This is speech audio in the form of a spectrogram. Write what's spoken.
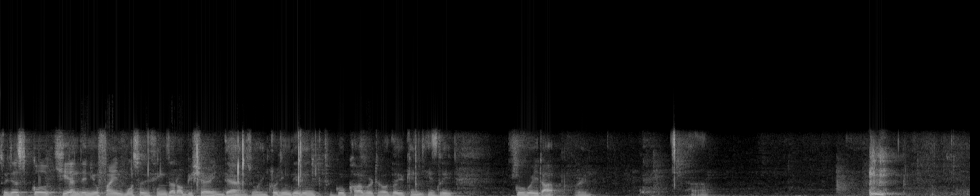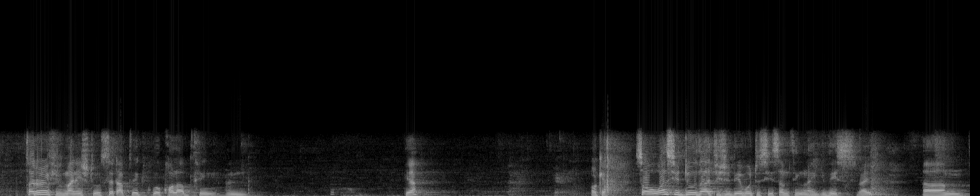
So just go here and then you'll find most of the things that I'll be sharing there as well, including the link to Google Collaborator, although you can easily Google it up, right? Uh, so I don't know if you've managed to set up the Google Colab thing and yeah? Okay, so once you do that, you should be able to see something like this, right? Um,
